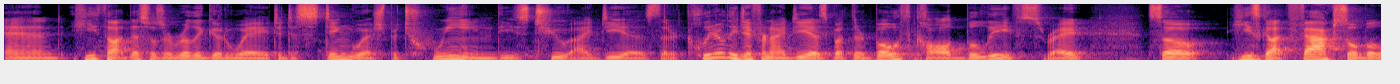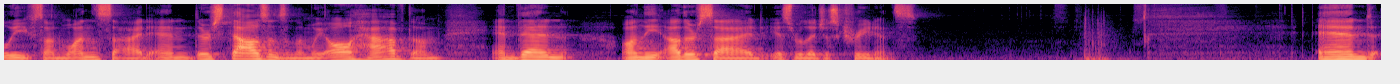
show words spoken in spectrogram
And he thought this was a really good way to distinguish between these two ideas that are clearly different ideas, but they're both called beliefs, right? So he's got factual beliefs on one side, and there's thousands of them. We all have them. And then on the other side is religious credence. And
